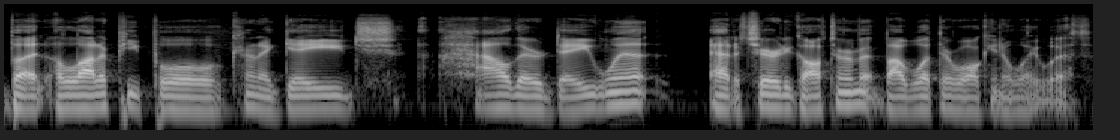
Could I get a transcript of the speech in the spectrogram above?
but a lot of people kind of gauge how their day went at a charity golf tournament by what they're walking away with.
